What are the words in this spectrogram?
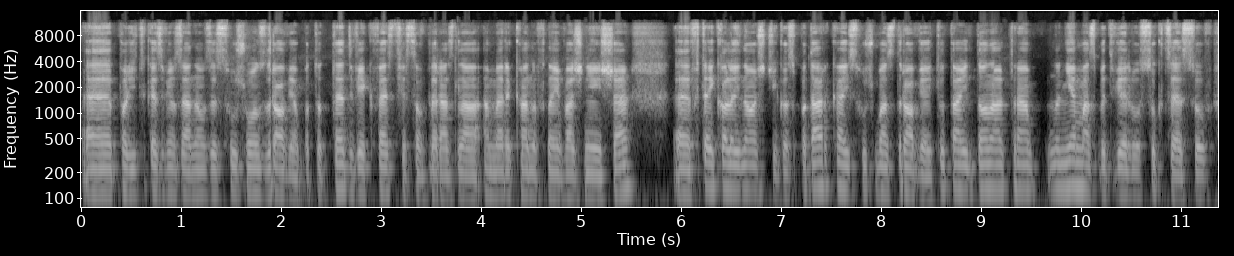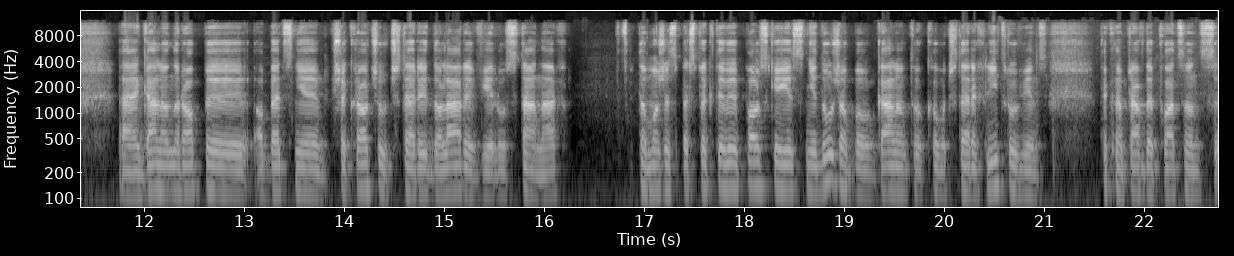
e, politykę związaną ze służbą zdrowia, bo to te dwie kwestie są teraz dla Amerykanów najważniejsze. E, w tej kolejności gospodarka i służba zdrowia. I tutaj Donald Trump no nie ma zbyt wielu sukcesów. E, galon ropy obecnie przekroczył 4 dolary w wielu stanach. To może z perspektywy polskiej jest niedużo, bo galon to około 4 litrów, więc tak naprawdę płacąc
